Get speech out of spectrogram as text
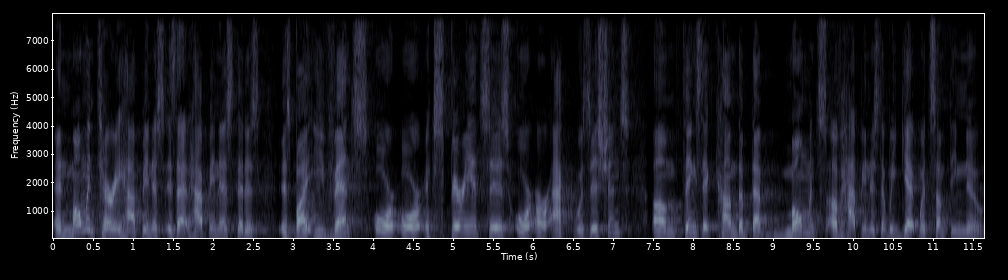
And momentary happiness is that happiness that is, is by events or, or experiences or, or acquisitions, um, things that come, the, that moments of happiness that we get with something new.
